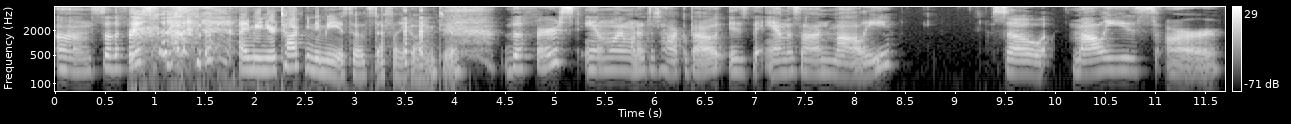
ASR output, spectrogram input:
Um, so the first, I mean, you're talking to me, so it's definitely going to. the first animal I wanted to talk about is the Amazon molly. So mollies are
